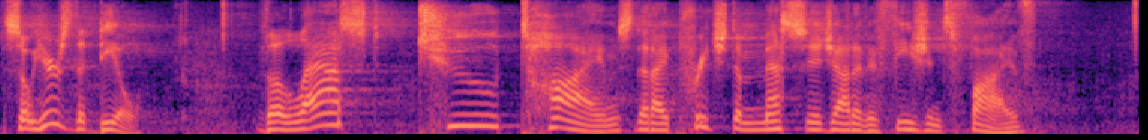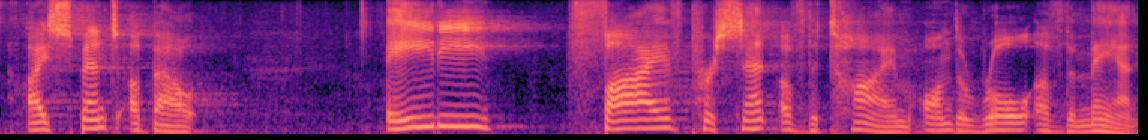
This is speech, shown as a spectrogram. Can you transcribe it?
So here's the deal the last two times that I preached a message out of Ephesians 5, I spent about 85% of the time on the role of the man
